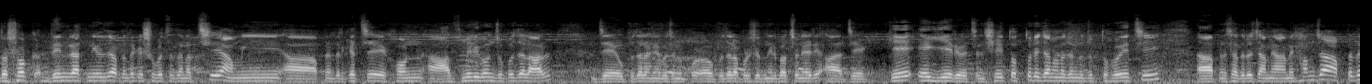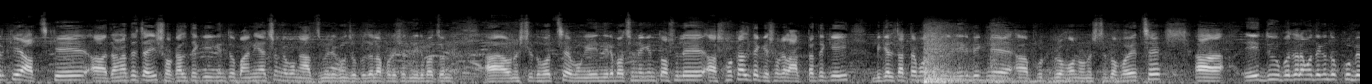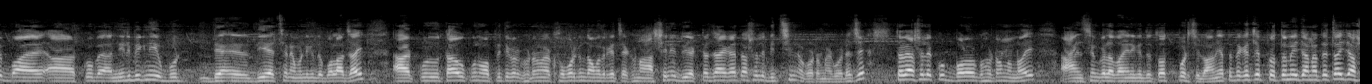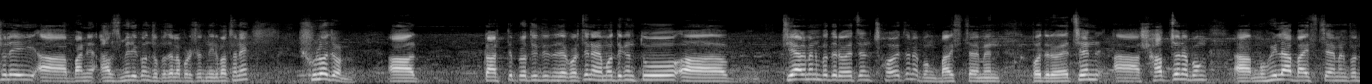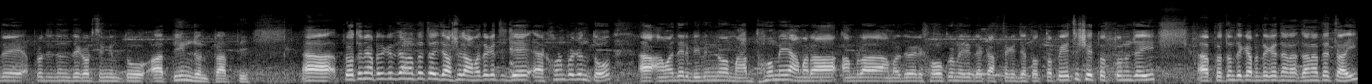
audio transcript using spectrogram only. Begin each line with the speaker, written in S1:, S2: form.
S1: দর্শক, দিনরাত নিউজে আপনাদেরকে শুভেচ্ছা জানাচ্ছি। আমি আপনাদের কাছে এখন আজমিরগঞ্জ উপজেলার যে উপজেলা নির্বাচন, উপজেলা পরিষদ নির্বাচনের যে কে এগিয়ে রয়েছেন, সেই তথ্যটি জানানোর জন্য যুক্ত হয়েছি। আপনার সাথে রয়েছে আমি আমির হামজা। আপনাদেরকে আজকে জানাতে চাই, সকাল থেকেই কিন্তু বানিয়াচং এবং আজমিরগঞ্জ উপজেলা পরিষদ নির্বাচন অনুষ্ঠিত হচ্ছে এবং এই নির্বাচনে কিন্তু আসলে সকাল থেকে, সকাল আটটা থেকেই বিকেল চারটা পর্যন্ত কিন্তু নির্বিঘ্নে ভোট গ্রহণ অনুষ্ঠিত হয়েছে। এই দুই উপজেলার মধ্যে কিন্তু খুব খুব নির্বিঘ্নে ভোট দে- দিয়েছেন এমনটি কিন্তু বলা যায়। আর কোথাও কোনো অপ্রীতিকর ঘটনার খবর কিন্তু আমাদের কাছে এখনও আসেনি। দু একটা জায়গাতে আসলে বিচ্ছিন্ন ঘটনা ঘটেছে। তবে আসলে খুব বড় ঘটনা নয়, আইনশৃঙ্খলা বাহিনী কিন্তু তৎপর ছিল। আমি আপনাদের কাছে প্রথমেই জানাতে চাই যে আসলে এই মানে আজমেরিগঞ্জ উপজেলা পরিষদ নির্বাচনে ষোলো জন প্রার্থী প্রতিদ্বন্দ্বিতা করছেন। এর মধ্যে কিন্তু চেয়ারম্যান পদে রয়েছেন ছয়জন এবং ভাইস চেয়ারম্যান পদে রয়েছেন সাতজন এবং মহিলা ভাইস চেয়ারম্যান পদে প্রতিদ্বন্দ্বিতা করছেন কিন্তু তিনজন প্রার্থী। প্রথমে আপনাদেরকে জানাতে চাই যে আসলে আমাদের কাছে যে এখন পর্যন্ত আমাদের বিভিন্ন মাধ্যমে আমরা আমরা আমাদের সহকর্মীদের কাছ থেকে যে তথ্য পেয়েছি, সেই তথ্য অনুযায়ী প্রথম থেকে আপনাদেরকে জানা- জানাতে চাই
